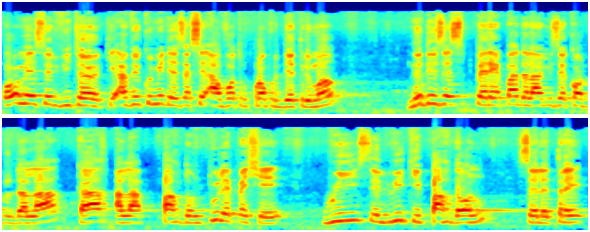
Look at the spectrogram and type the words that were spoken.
Ô mes serviteurs qui avez commis des excès à votre propre détriment, ne désespérez pas de la miséricorde d'Allah, car Allah pardonne tous les péchés. Oui, c'est lui qui pardonne, c'est le très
